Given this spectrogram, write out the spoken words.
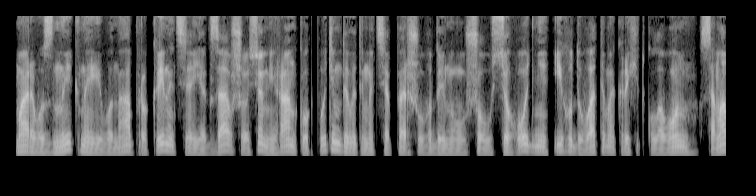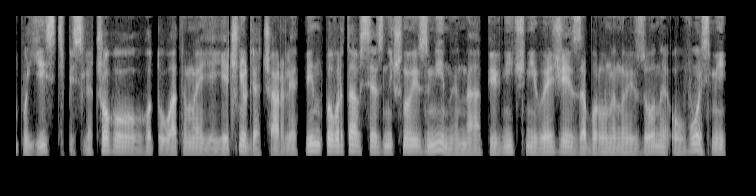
Марево зникне, і вона прокинеться, як завжди, о сьомій ранку, потім дивитиметься першу годину шоу сьогодні і годуватиме крихітку лавон, сама поїсть, після чого готуватиме яєчню для Чарлі. Він повертався з нічної зміни на північній вежі забороненої зони о восьмій,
